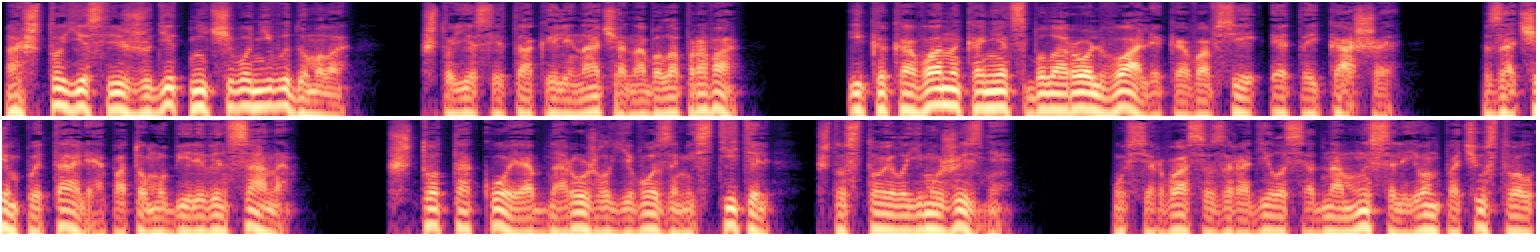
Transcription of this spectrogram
А что, если Жудит ничего не выдумала? Что, если так или иначе она была права? И какова, наконец, была роль Валика во всей этой каше? Зачем пытали, а потом убили Винсана? Что такое обнаружил его заместитель, что стоило ему жизни? У Серваса зародилась одна мысль, и он почувствовал,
